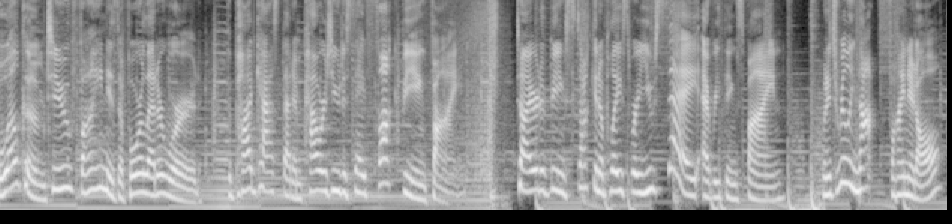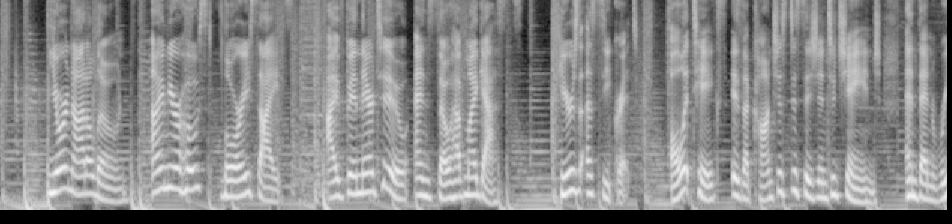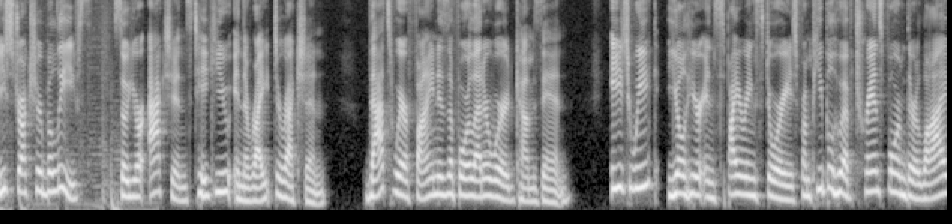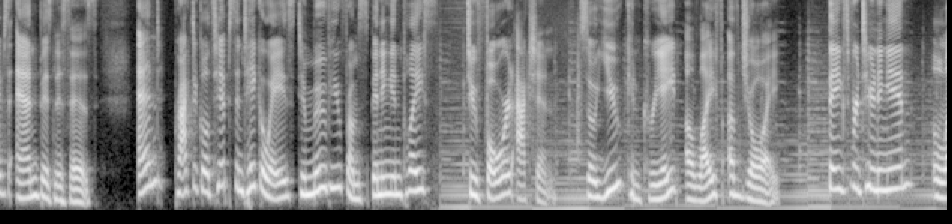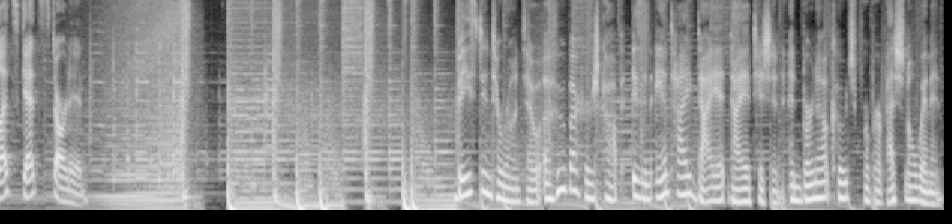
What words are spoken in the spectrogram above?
Welcome to Fine is a Four Letter Word, the podcast that empowers you to say fuck being fine. Tired of being stuck in a place where you say everything's fine when it's really not fine at all? You're not alone. I'm your host, Lori Seitz. I've been there too, and so have my guests. Here's a secret all it takes is a conscious decision to change and then restructure beliefs so your actions take you in the right direction. That's where fine is a four letter word comes in. Each week, you'll hear inspiring stories from people who have transformed their lives and businesses, and practical tips and takeaways to move you from spinning in place to forward action so you can create a life of joy. Thanks for tuning in. Let's get started. Based in Toronto, Ahuva Hershkop is an anti diet dietitian and burnout coach for professional women.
